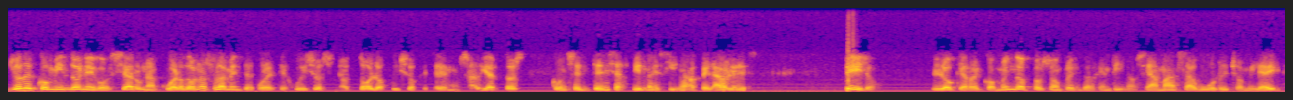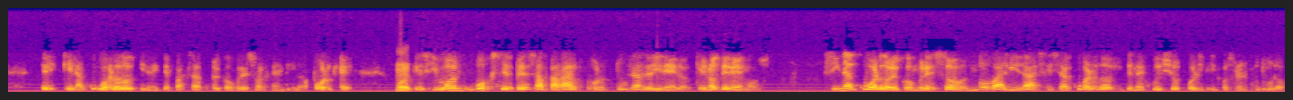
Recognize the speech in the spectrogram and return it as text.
Yo recomiendo negociar un acuerdo, no solamente por este juicio, sino todos los juicios que tenemos abiertos con sentencias firmes y no apelables. Pero lo que recomiendo al próximo presidente argentino, sea Massa, Burrich o Milei, es que el acuerdo tiene que pasar por el Congreso argentino. ¿Por qué? Porque si vos, vos empezás a pagar fortunas de dinero que no tenemos, sin acuerdo del Congreso, no validás ese acuerdo y tenés juicios políticos en el futuro.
